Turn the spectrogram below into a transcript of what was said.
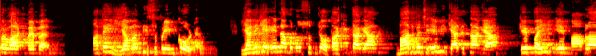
ਪਰਿਵਾਰਕ ਮੈਂਬਰ ਅਤੇ ਯਮਨ ਦੀ ਸੁਪਰੀਮ ਕੋਰਟ। ਯਾਨੀ ਕਿ ਇਹਨਾਂ ਵੱਲੋਂ ਸਮਝੌਤਾ ਕੀਤਾ ਗਿਆ। ਬਾਅਦ ਵਿੱਚ ਇਹ ਵੀ ਕਹਿ ਦਿੱਤਾ ਗਿਆ ਕਿ ਭਾਈ ਇਹ ਮਾਮਲਾ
